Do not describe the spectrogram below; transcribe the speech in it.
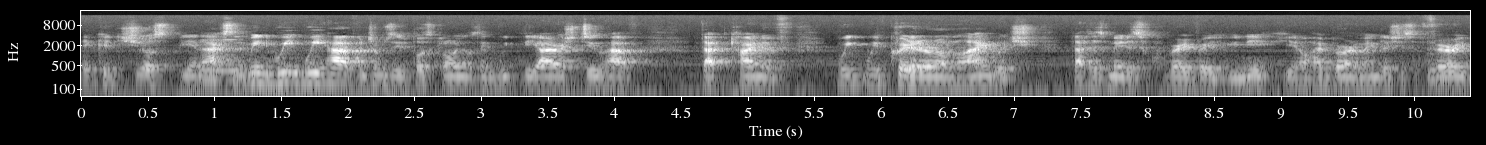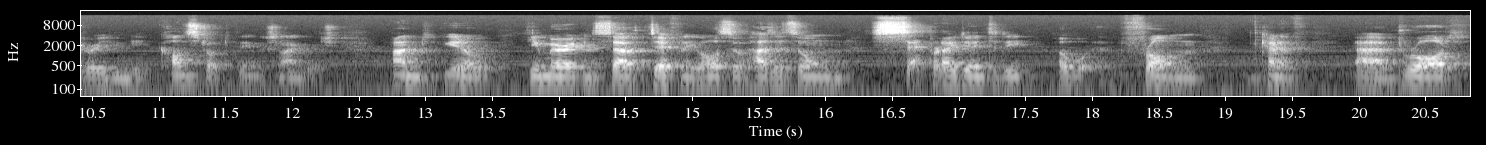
It could just be an accident. Mm. I mean, we, we have in terms of the post-colonial thing, we, the Irish do have that kind of we we've created our own language that has made us very, very unique. You know, Hibernian English is a very, mm-hmm. very unique construct of the English language. And, you know, the American South definitely also has its own separate identity from kind of uh, broad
